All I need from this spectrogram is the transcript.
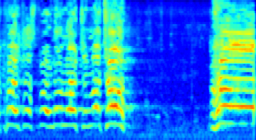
Desperate, desperate, no light and light up! Oh!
